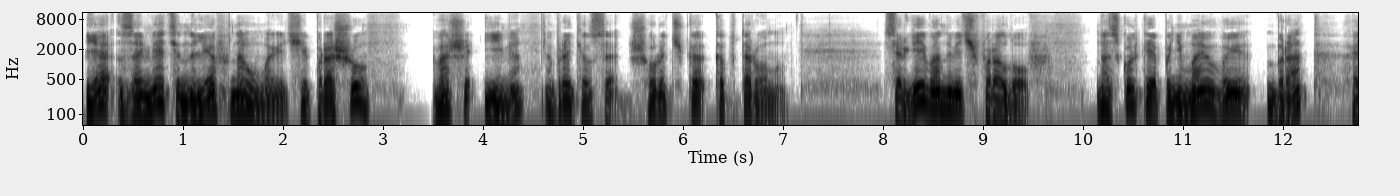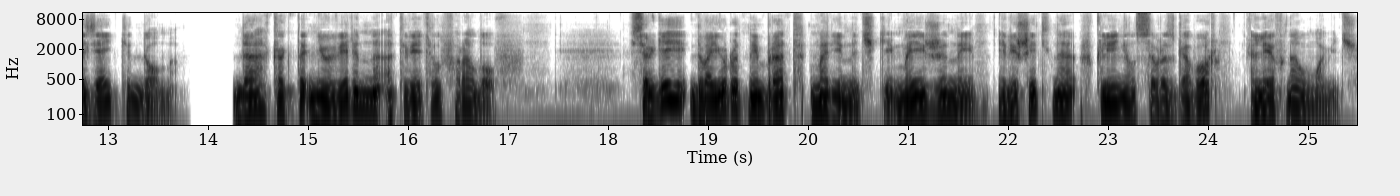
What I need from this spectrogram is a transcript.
«Я Замятин Лев Наумович и прошу ваше имя», — обратился Шурочка ко второму. «Сергей Иванович Фролов. Насколько я понимаю, вы брат хозяйки дома». «Да», — как-то неуверенно ответил Фролов. Сергей — двоюродный брат Мариночки, моей жены, решительно вклинился в разговор Лев Наумович.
